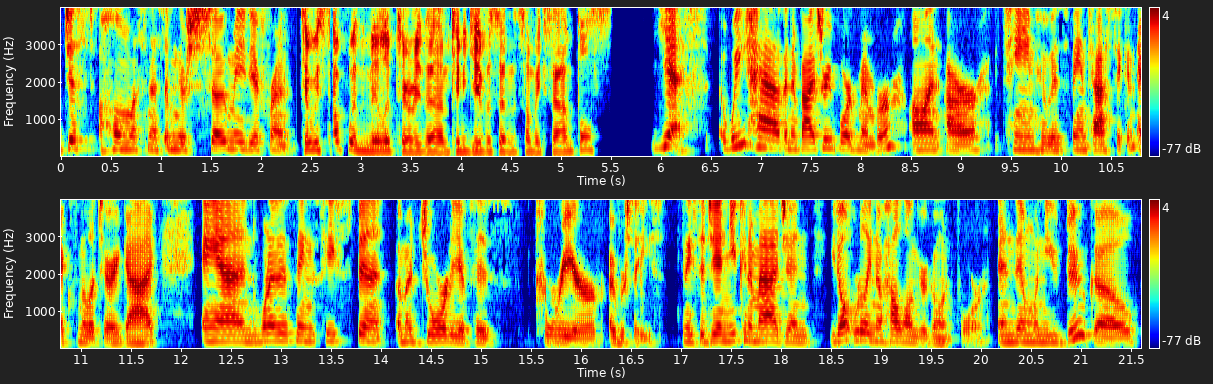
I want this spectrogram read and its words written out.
Just homelessness. I mean, there's so many different. Can we stop with military then? Can you give us some examples? Yes, we have an advisory board member on our team who is fantastic, an ex military guy. And one of the things he spent a majority of his career overseas. And he said, Jen, you can imagine you don't really know how long you're going for. And then when you do go,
